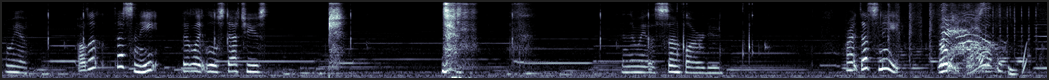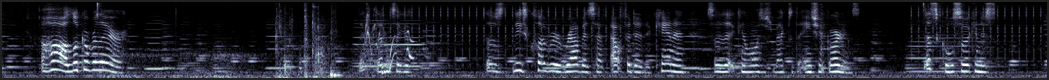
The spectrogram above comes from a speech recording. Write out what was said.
And we have oh that that's neat. They're like little statues. And then we have the sunflower dude. Alright, that's neat. Oh. Aha, look over there. That, that looks like a, those these clever Rabbids have outfitted a cannon so that it can launch us back to the ancient gardens. That's cool, so it can just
